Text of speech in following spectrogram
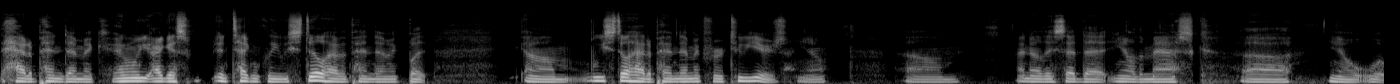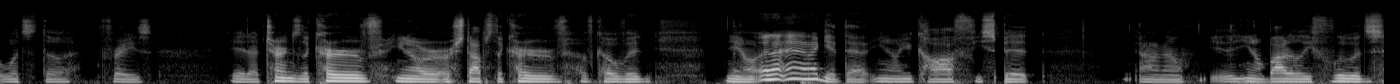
had a pandemic, and we I guess technically we still have a pandemic, but um, we still had a pandemic for two years. You know, um, I know they said that you know the mask, uh, you know what, what's the phrase? It uh, turns the curve, you know, or, or stops the curve of COVID. You know, and I, and I get that. You know, you cough, you spit. I don't know. You know, bodily fluids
